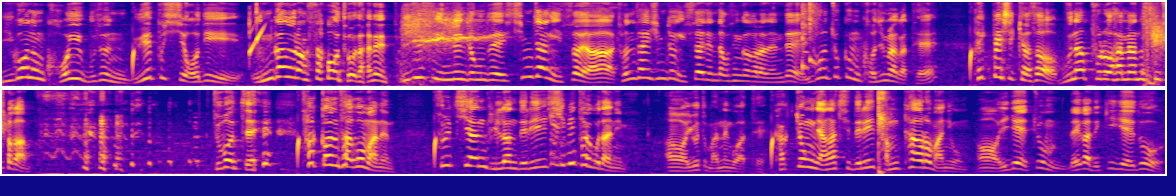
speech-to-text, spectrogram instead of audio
이거는 거의 무슨 UFC 어디 은간우랑 싸워도 나는 이길 수 있는 정도의 심장이 있어야 전사의 심정이 있어야 된다고 생각을 하는데 이거는 조금 거짓말 같아. 택배 시켜서 문 앞으로 하면 훔쳐감. 두 번째 사건 사고 많음 술 취한 빌런들이 시비 털고 다님 어 이것도 맞는 것 같아. 각종 양아치들이 담타하러 많이 옴어 이게 좀 내가 느끼기에도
